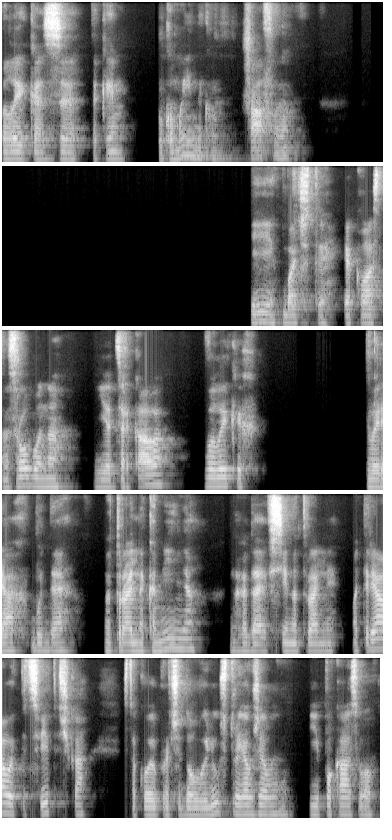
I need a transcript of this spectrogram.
велике з таким рукомийником, шафою. І бачите, як класно зроблено. Є дзеркала в великих дверях, буде натуральне каміння. Нагадаю, всі натуральні матеріали, підсвіточка з такою причудовою люстрою, я вже її показував.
